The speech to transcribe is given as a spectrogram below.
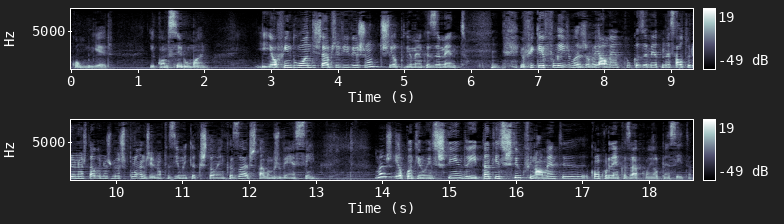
como mulher e como ser humano. E ao fim do ano estávamos a viver juntos, ele pediu-me um casamento. Eu fiquei feliz, mas realmente o casamento nessa altura não estava nos meus planos. Eu não fazia muita questão em casar, estávamos bem assim. Mas ele continuou insistindo e tanto insistiu que finalmente concordei em casar com ele. Pensei, então,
